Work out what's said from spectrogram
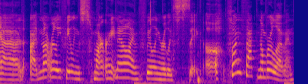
and I'm not really feeling smart right now. I'm feeling really sick. Ugh. Fun fact number 11.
